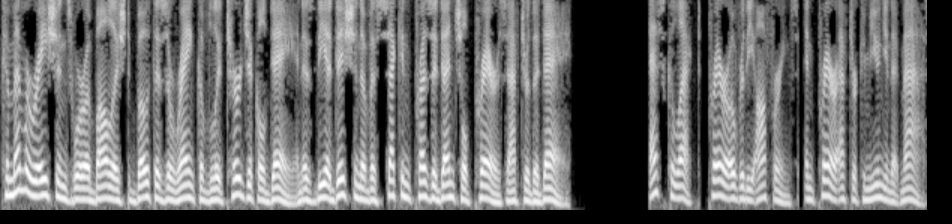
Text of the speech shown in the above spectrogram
Commemorations were abolished both as a rank of liturgical day and as the addition of a second presidential prayers after the day. S collect, prayer over the offerings, and prayer after communion at Mass.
